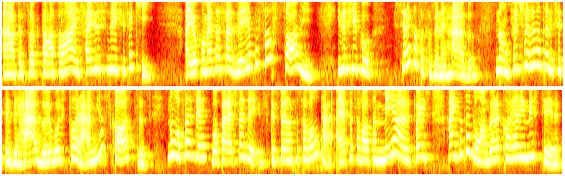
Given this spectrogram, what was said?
a pessoa que tá lá fala, ai, faz esse exercício aqui. Aí eu começo a fazer e a pessoa some. E daí eu fico, será que eu tô fazendo errado? Não, se eu estiver levantando esse peso errado, eu vou estourar minhas costas. Não vou fazer, vou parar de fazer. fico esperando a pessoa voltar. Aí a pessoa volta meia hora depois, ah, então tá bom, agora corre ali na esteira.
